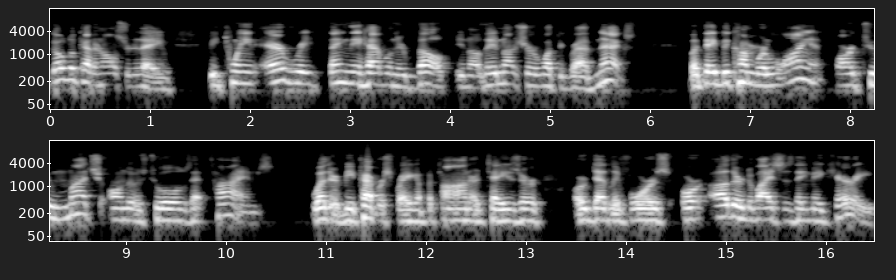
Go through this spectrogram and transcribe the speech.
go look at an officer today between everything they have on their belt you know they're not sure what to grab next but they become reliant far too much on those tools at times whether it be pepper spray a baton or a taser or deadly force or other devices they may carry.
